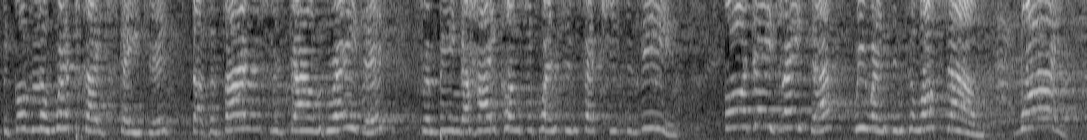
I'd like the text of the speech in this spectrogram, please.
the government website stated that the virus was downgraded from being a high consequence infectious disease. Four days later, we went into lockdown. Why?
